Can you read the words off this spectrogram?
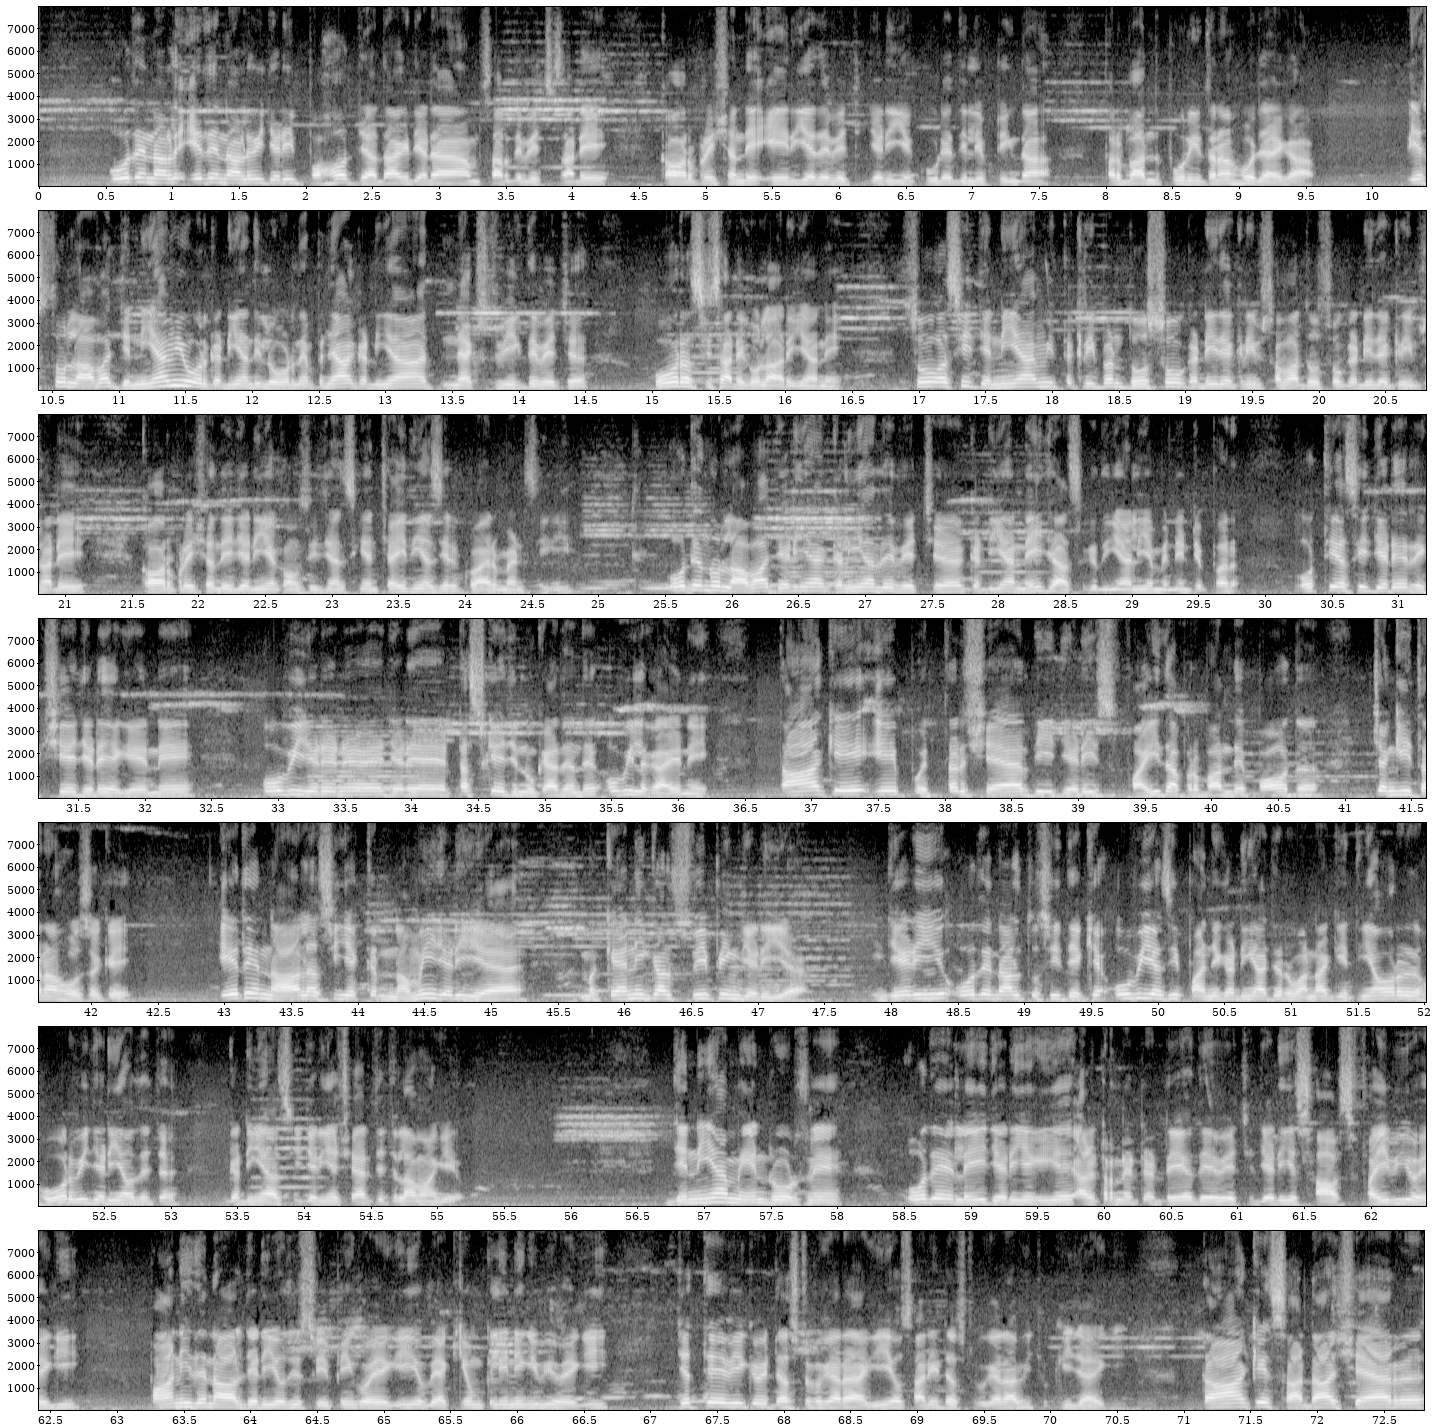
ਉਹਦੇ ਨਾਲ, ਇਹਦੇ ਨਾਲ ਵੀ ਜਿਹੜੀ ਬਹੁਤ ਜ਼ਿਆਦਾ ਜਿਹੜਾ ਅੰਮ੍ਰਿਤਸਰ ਦੇ ਵਿੱਚ ਸਾਡੇ ਕਾਰਪੋਰੇਸ਼ਨ ਦੇ ਏਰੀਆ ਦੇ ਵਿੱਚ ਜਿਹੜੀ ਇਹ ਕੂੜੇ ਦੀ ਲਿਫਟਿੰਗ ਦਾ ਪ੍ਰਬੰਧ ਪੂਰੀ ਤਰ੍ਹਾਂ ਹੋ ਜਾਏਗਾ। ਇਸ ਤੋਂ ਇਲਾਵਾ ਜਿੰਨੀਆਂ ਵੀ ਹੋਰ ਗੱਡੀਆਂ ਦੀ ਲੋੜ ਨੇ 50 ਗੱਡੀਆਂ ਨੈਕਸਟ ਵੀਕ ਦੇ ਵਿੱਚ ਹੋਰ ਅਸੀਂ ਸਾਡੇ ਕੋਲ ਆ ਰਹੀਆਂ ਨੇ। ਸੋ ਅਸੀਂ ਜਿੰਨੀਆਂ ਵੀ ਤਕਰੀਬਨ 200 ਗੱਡੀ ਦੇ ਕਰੀਬ, ਸਵਾ 200 ਗੱਡੀ ਦੇ ਕਰੀਬ ਸਾਡੇ ਕਾਰਪੋਰੇਸ਼ਨ ਦੀ ਜਿਹੜੀਆਂ ਕੌਂਸਟੀਚੁਐਂਸੀਆਂ ਚਾਹੀਦੀਆਂ ਸੀ ਰਿਕੁਆਇਰਮੈਂਟ ਸੀਗੀ, ਉਹਦੇ ਤੋਂ ਇਲਾਵਾ ਜਿਹੜੀਆਂ ਗਲੀਆਂ ਦੇ ਵਿੱਚ ਗੱਡੀਆਂ ਨਹੀਂ ਜਾ ਸਕਦੀਆਂ, ਵਾਲੀਆਂ ਮਿੰਨੀ ਟਿੱਪਰ ਉੱਥੇ ਅਸੀਂ ਜਿਹੜੇ ਰਿਕਸ਼ੇ ਜਿਹੜੇ ਹੈਗੇ ਨੇ, ਉਹ ਵੀ ਜਿਹੜੇ ਨੇ, ਜਿਹੜੇ ਟਸਕੇ ਜਿਹਨੂੰ ਕਹਿ ਦਿੰਦੇ, ਉਹ ਵੀ ਲਗਾਏ ਨੇ। ਤਾਂ ਕਿ ਇਹ ਪਵਿੱਤਰ ਸ਼ਹਿਰ ਦੀ ਜਿਹੜੀ ਸਫ਼ਾਈ ਦਾ ਪ੍ਰਬੰਧ ਹੈ ਬਹੁਤ ਚੰਗੀ ਤਰ੍ਹਾਂ ਹੋ ਸਕੇ। ਇਹਦੇ ਨਾਲ ਅਸੀਂ ਇੱਕ ਨਵੀਂ ਜਿਹੜੀ ਹੈ ਮਕੈਨੀਕਲ ਸਵੀਪਿੰਗ ਜਿਹੜੀ ਆ ਜਿਹੜੀ ਉਹਦੇ ਨਾਲ ਤੁਸੀਂ ਦੇਖਿਆ ਉਹ ਵੀ ਅਸੀਂ ਪੰਜ ਗੱਡੀਆਂ ਅੱਜ ਰਵਾਨਾ ਕੀਤੀਆਂ ਔਰ ਹੋਰ ਵੀ ਜਿਹੜੀਆਂ ਉਹਦੇ 'ਚ ਗੱਡੀਆਂ ਅਸੀਂ ਜਿਹੜੀਆਂ ਸ਼ਹਿਰ 'ਚ ਚਲਾਵਾਂਗੇ। ਜਿੰਨੀਆਂ ਮੇਨ ਰੋਡਸ ਨੇ ਉਹਦੇ ਲਈ ਜਿਹੜੀ ਹੈਗੀ ਹੈ ਅਲਟਰਨੇਟਿਵ ਡੇ ਦੇ ਵਿੱਚ ਜਿਹੜੀ ਸਾਫ਼ ਸਫ਼ਾਈ ਵੀ ਹੋਏਗੀ ਪਾਣੀ ਦੇ ਨਾਲ ਜਿਹੜੀ ਉਹਦੀ ਸਵੀਪਿੰਗ ਹੋਏਗੀ ਵੈਕਿਊਮ ਕਲੀਨਿੰਗ ਵੀ ਹੋਏਗੀ ਜਿੱਥੇ ਵੀ ਕੋਈ ਡਸਟ ਵਗੈਰਾ ਹੈਗੀ ਹੈ, ਉਹ ਸਾਰੀ ਡਸਟ ਵਗੈਰਾ ਵੀ ਚੁੱਕੀ ਜਾਏਗੀ। ਤਾਂ ਕਿ ਸਾਡਾ ਸ਼ਹਿਰ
